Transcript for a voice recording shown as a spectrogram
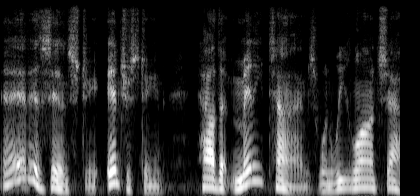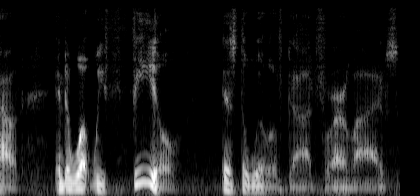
And it is interesting how that many times when we launch out into what we feel is the will of God for our lives,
